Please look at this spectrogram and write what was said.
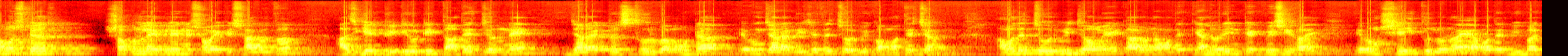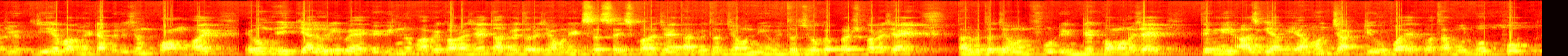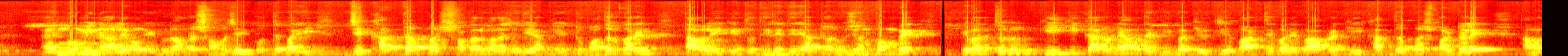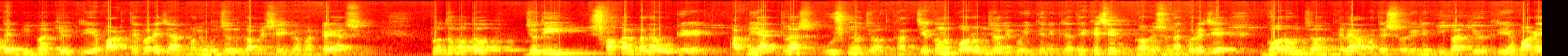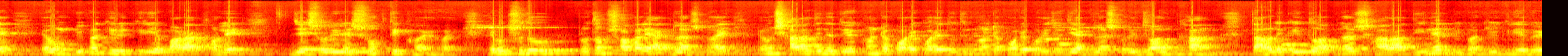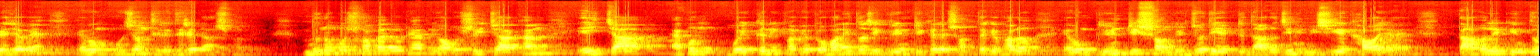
নমস্কার, স্বপন লাইফলাইনে সবাইকে স্বাগত। আজকের ভিডিওটি তাদের জন্যে, যারা একটু স্থূল বা মোটা এবং যারা নিজেদের চর্বি কমাতে চান। আমাদের চর্বি জমে কারণ আমাদের ক্যালোরি ইনটেক বেশি হয় এবং সেই তুলনায় আমাদের বিপাকীয় ক্রিয়া বা মেটাবলিজম কম হয় এবং এই ক্যালোরি ব্যয় বিভিন্নভাবে করা যায়। তার ভেতরে যেমন এক্সারসাইজ করা যায়, তার ভেতর যেমন নিয়মিত যোগ অভ্যাস করা যায়, তার ভেতর যেমন ফুড ইনটেক কমানো যায়, তেমনি আজকে আমি এমন চারটি উপায়ের কথা বলব। খুব নমিনাল এবং এগুলো আমরা সহজেই করতে পারি। যে খাদ্যাভ্যাস সকালবেলা যদি আপনি একটু বদল করেন, তাহলেই কিন্তু ধীরে ধীরে আপনার ওজন কমবে। এবার চলুন, কি কি কারণে আমাদের বিপাকীয় ক্রিয়া বাড়তে পারে বা আমরা কি খাদ্যাভ্যাস পাল্টালে আমাদের বিপাকীয় ক্রিয়া বাড়তে পারে, যার ফলে ওজন কমে, সেই ব্যাপারটাই আসি। প্রথমত যদি সকালবেলা উঠে আপনি এক গ্লাস উষ্ণ জল খান, যে কোনো গরম জলে, বৈজ্ঞানিকরা দেখেছেন, গবেষণা করে যে গরম জল খেলে আমাদের শরীরে বিপাকীয় ক্রিয়া বাড়ে এবং বিপাকীয় ক্রিয়া বাড়ার ফলে যে শরীরে শক্তি ক্ষয় হয়। এবং শুধু প্রথম সকালে এক গ্লাস নয়, এবং সারাদিনে দু এক ঘণ্টা পরে পরে, দু তিন ঘণ্টা পরে পরে যদি এক গ্লাস করে জল খান, তাহলে কিন্তু আপনার সারা দিনের বিপাকীয় ক্রিয়া বেড়ে যাবে এবং ওজন ধীরে ধীরে হ্রাস পাবে। দু নম্বর সকালে উঠে আপনি অবশ্যই চা খান। এই চা এখন বৈজ্ঞানিকভাবে প্রমাণিত যে গ্রিন টি খেলে সব থেকে ভালো এবং গ্রিন টির সঙ্গে যদি একটু দারুচিনি মিশিয়ে খাওয়া যায়, তাহলে কিন্তু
